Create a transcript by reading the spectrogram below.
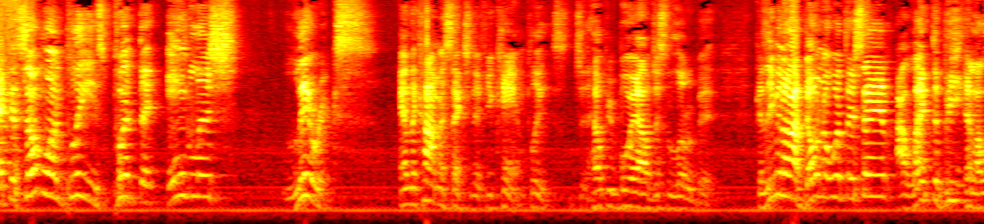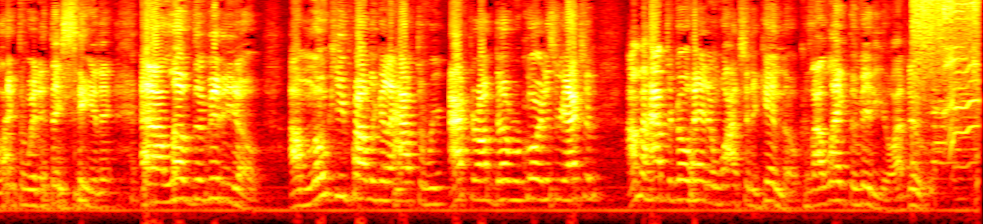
And can someone please put the English lyrics in the comment section if you can, please. To help your boy out just a little bit. Because even though I don't know what they're saying, I like the beat and I like the way that they're singing it. And I love the video. I'm low-key probably going to have to, re- after I'm done recording this reaction, I'm going to have to go ahead and watch it again though. Because I like the video. I do.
